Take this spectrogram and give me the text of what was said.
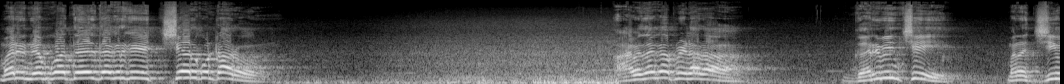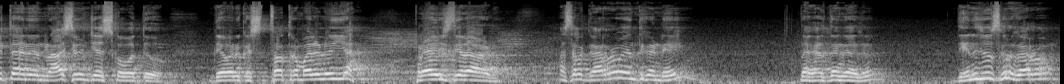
మరి నెప్పుకొత్తినేజర్ దగ్గరికి చేరుకుంటారు. ఆ విధంగా పీడారా గర్వించి మన జీవితాన్ని నాశనం చేసుకోవద్దు. దేవునికి స్తోత్రం. అలలుయ్య ప్రైజ్ తిరాడు అసలు గర్వం ఎందుకండి? నాకు అర్థం కాదు. దేన్ని చూసుకుని గర్వం?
